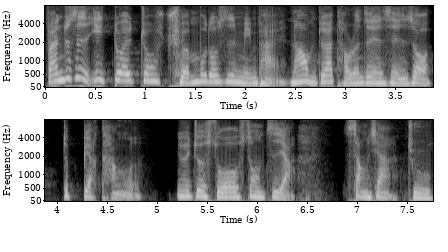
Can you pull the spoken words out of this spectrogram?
反正就是一堆，就全部都是名牌。然后我们就在讨论这件事情的时候，就不要扛了，因为就说宋智雅上下就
